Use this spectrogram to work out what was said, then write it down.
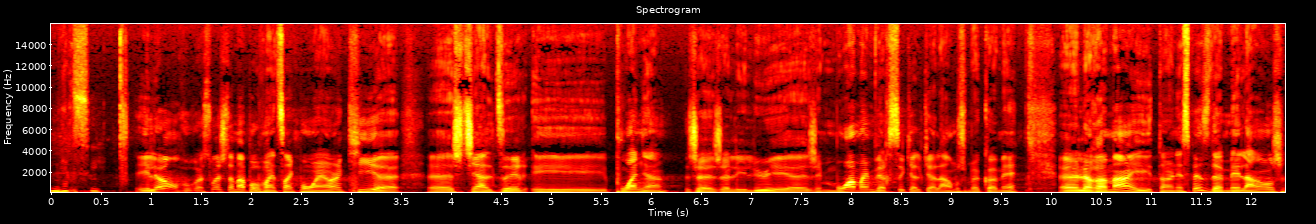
Merci. Et là, on vous reçoit justement pour 25.1 qui, euh, euh, je tiens à le dire, est poignant. Je, l'ai lu et euh, j'ai moi-même versé quelques larmes, je me commets. le roman est un espèce de mélange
